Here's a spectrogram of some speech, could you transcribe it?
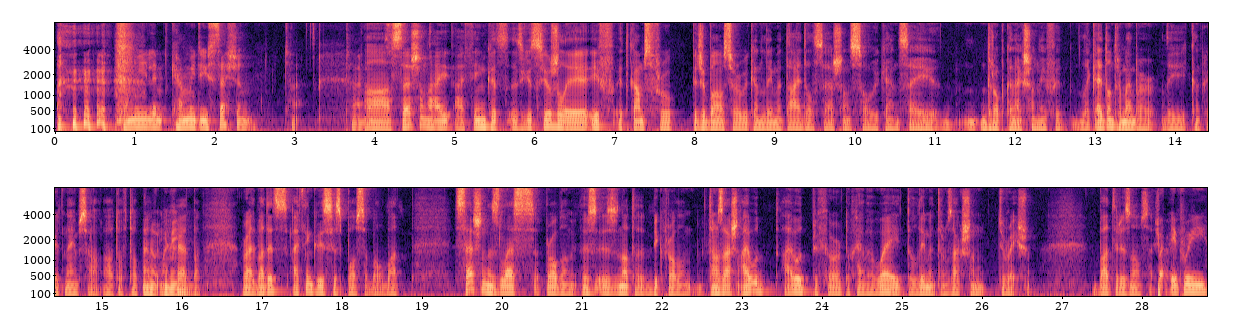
can we lim- can we do session time? Uh, session, I, I think it's, it's usually if it comes through PgBouncer, we can limit idle sessions, so we can say drop connection if it like I don't remember the concrete names out, out of top of my head, but right, but it's I think this is possible, but session is less a problem is is not a big problem. Transaction, I would I would prefer to have a way to limit transaction duration, but there is no such but way. if we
